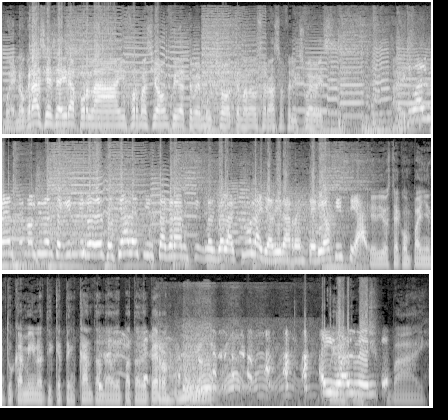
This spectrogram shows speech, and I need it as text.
bueno, gracias Yaira por la información. Cuídateme mucho. Te mandamos un abrazo. Feliz jueves. Igualmente no olviden seguir mis redes sociales, Instagram, Chismes de la Chula, Yadira Rentería Oficial. que Dios te acompañe en tu camino. A ti que te encanta andar de pata de perro. Igualmente. Bye.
